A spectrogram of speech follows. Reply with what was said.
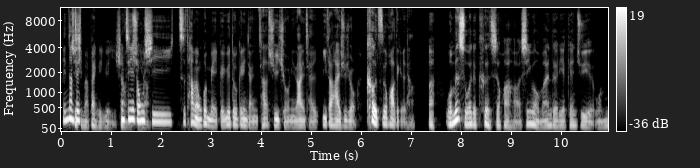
那最起码半个月以上的需要。像这些东西是他们会每个月都跟你讲你他的需求，你然后你才依照他的需求克制化的给他。啊，我们所谓的克制化哈，是因为我们安德烈根据我们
